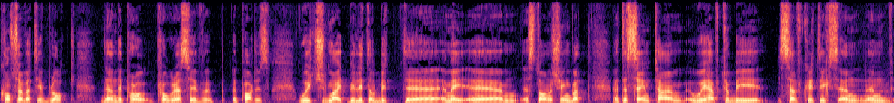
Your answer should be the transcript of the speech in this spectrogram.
conservative bloc than the pro progressive parties, which might be a little bit um, astonishing, but at the same time, we have to be self-critics and, and,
